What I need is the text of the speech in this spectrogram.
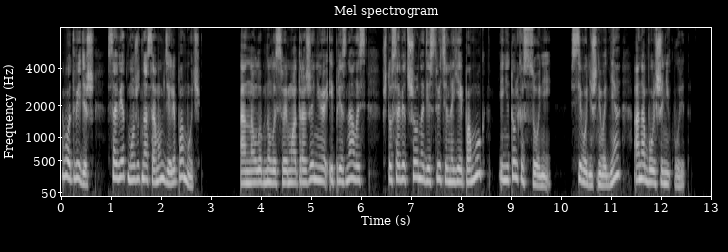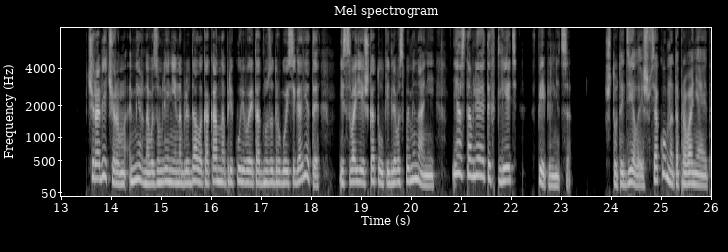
«Вот видишь, совет может на самом деле помочь. Анна улыбнулась своему отражению и призналась, что совет Шона действительно ей помог, и не только с Соней. С сегодняшнего дня она больше не курит. Вчера вечером мирно в изумлении наблюдала, как Анна прикуривает одну за другой сигареты из своей шкатулки для воспоминаний и оставляет их тлеть в пепельнице. «Что ты делаешь? Вся комната провоняет»,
